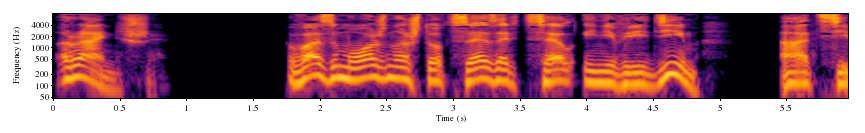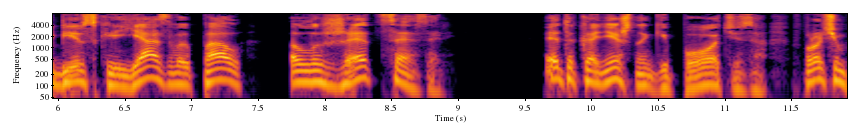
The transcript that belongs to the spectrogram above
раньше. Возможно, что Цезарь цел и невредим, а от сибирской язвы пал лже-Цезарь. Это, конечно, гипотеза. Впрочем,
